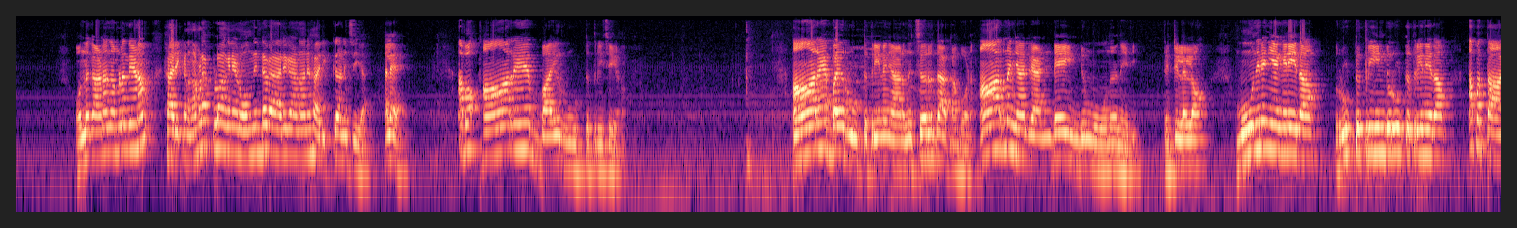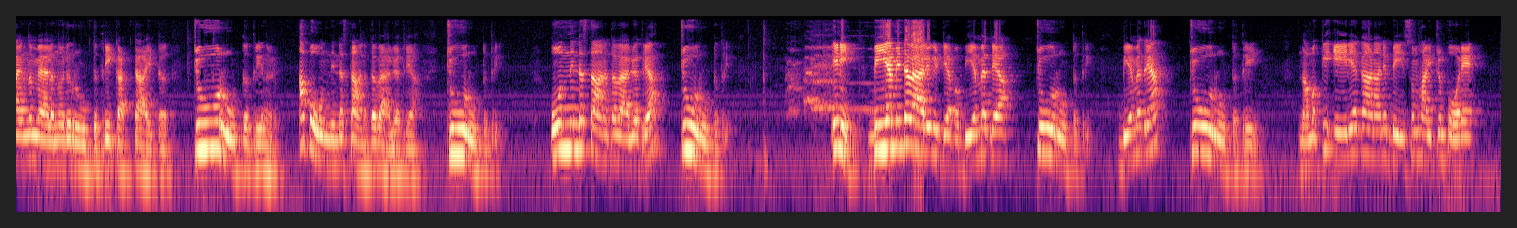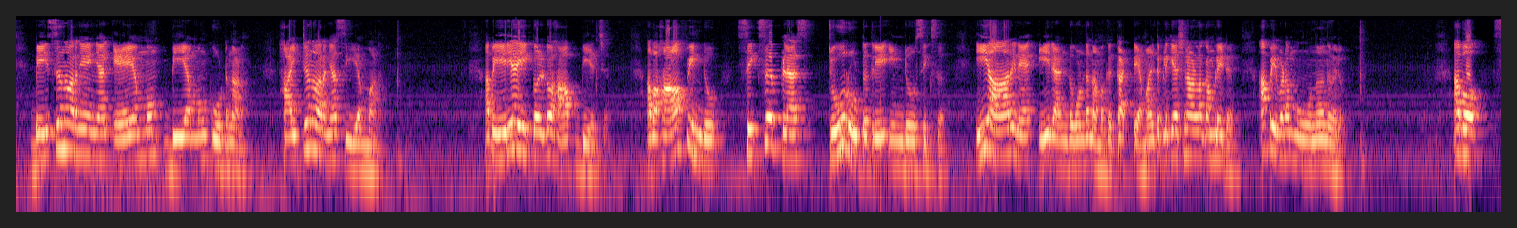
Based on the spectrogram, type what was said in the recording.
ഒന്ന് കാണാൻ നമ്മൾ എന്ത് ചെയ്യണം? ഹരിക്കണം. നമ്മൾ എപ്പോഴും അങ്ങനെയാണ്. ഒന്നിന്റെ വാല്യൂ കാണാൻ ഹരിക്കുകയാണ് ചെയ്യുക. അല്ലെ? അപ്പൊ ആറ് ബൈ റൂട്ട് ത്രീ ചെയ്യണം. ആറ് ബൈ റൂട്ട് ത്രീനെ ഞാനൊന്ന് ചെറുതാക്കാൻ പോവാണ്. ആറിനെ ഞാൻ രണ്ടേ ഇന്റു മൂന്ന് എഴുതി. തെറ്റില്ലല്ലോ? മൂന്നിനെ ഞാൻ എങ്ങനെ എഴുതാം? Root three into root three എന്ന് എഴുതാം. അപ്പൊ താഴ്ന്നും മേലെന്നും ഒരു റൂട്ട് ത്രീ കട്ടായിട്ട് ടു റൂട്ട് ത്രീ എന്ന് വരും. അപ്പൊ ഒന്നിന്റെ സ്ഥാനത്തെ വാല്യൂ എത്രയാ? ടു റൂട്ട് ത്രീ ഒന്നിന്റെ സ്ഥാനത്തെ വാല്യൂ എത്രയാ? ടു റൂട്ട് ത്രീ ഇനി ബി എമ്മിന്റെ വാല്യൂ കിട്ടിയപ്പോ ബി എം എത്രയാ? Two root three B M എത്രയാ? ടു റൂട്ട് ത്രീ നമുക്ക് ഏരിയ കാണാൻ ബേസും ഹൈറ്റും പോരെ. ബേസ് എന്ന് പറഞ്ഞു കഴിഞ്ഞാൽ എ എമ്മും ബി എമ്മും കൂട്ടുന്നതാണ്. ഹൈറ്റ് എന്ന് പറഞ്ഞാൽ സി എം ആണ്. അപ്പൊ area equal to half B H അപ്പൊ half into six plus two root three into six ഈ ആറിനെ ഈ രണ്ട് കൊണ്ട് നമുക്ക് കട്ട് ചെയ്യാം. മൾട്ടിപ്ലിക്കേഷൻ ആണല്ലോ കംപ്ലീറ്റ് അപ്പൊ ഇവിടെ മൂന്ന് എന്ന് വരും. അപ്പോ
